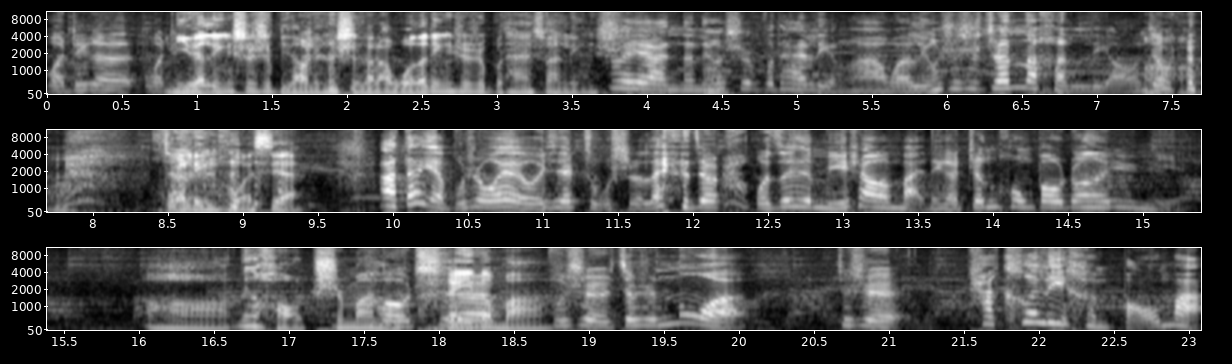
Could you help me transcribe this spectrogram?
我这个我这个你的零食是比较零食的了，我的零食是不太算零食。对呀、你的零嗯食不太灵啊，我的零食是真的很灵，就啊啊啊活灵活现。啊，但也不是，我也有一些主食类，就是我最近迷上了买那个真空包装的玉米，哦，那个好吃吗？好吃黑的吗？不是，就是糯，就是它颗粒很饱满，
